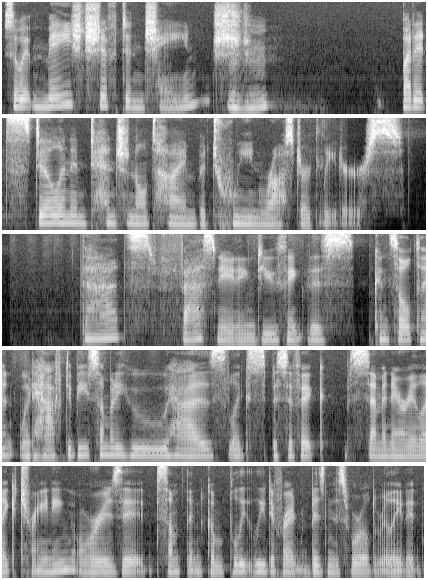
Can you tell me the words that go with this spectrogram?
So it may shift and change, mm-hmm. but it's still an intentional time between rostered leaders. That's fascinating. Do you think this consultant would have to be somebody who has like specific seminary like training, or is it something completely different, business world related?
